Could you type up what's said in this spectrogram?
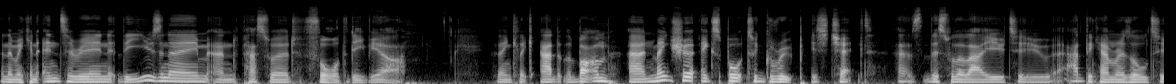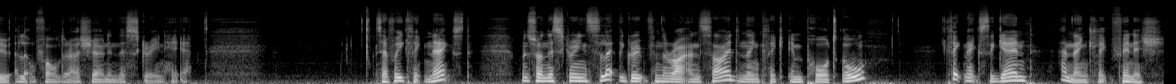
and then we can enter in the username and password for the DVR. Then click add at the bottom and make sure export to group is checked as this will allow you to add the cameras all to a little folder as shown in this screen here. So if we click next, once we're on this screen, select the group from the right hand side and then click import all. Click next again and then click finish.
